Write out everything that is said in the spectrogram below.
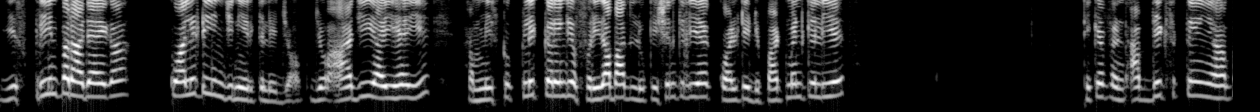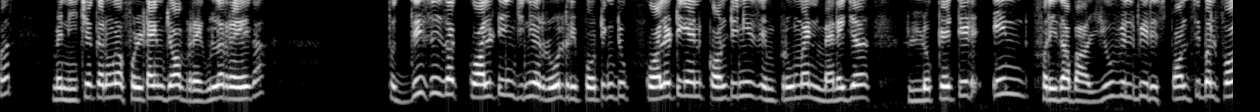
ये स्क्रीन पर आ जाएगा। क्वालिटी इंजीनियर के लिए जॉब जो आज ही आई है ये हम इसको क्लिक करेंगे, फरीदाबाद लोकेशन के लिए क्वालिटी डिपार्टमेंट के लिए ठीक है फ्रेंड आप देख सकते हैं यहाँ पर, मैं नीचे करूँगा फुल टाइम जॉब रेगुलर रहेगा तो this is a quality engineer role reporting to quality and continuous improvement manager located in Faridabad. You will be responsible for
